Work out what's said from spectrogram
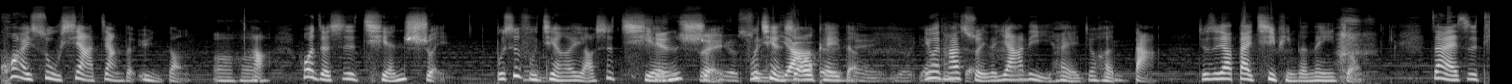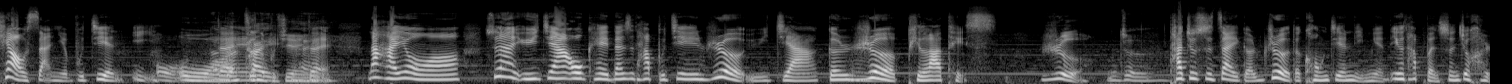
快速下降的运动，嗯，好，或者是潜水，不是浮潜而已啊，是潜水，浮潜是 OK 的，因为它水的压力嘿就很大，就是要带气瓶的那一种。再来是跳伞也不建议哦，对，真的不建议。对，那还有哦，虽然瑜伽 OK，但是他不建议热瑜伽跟热 Pilates，热。热，它就是在一个热的空间里面，因为它本身就很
